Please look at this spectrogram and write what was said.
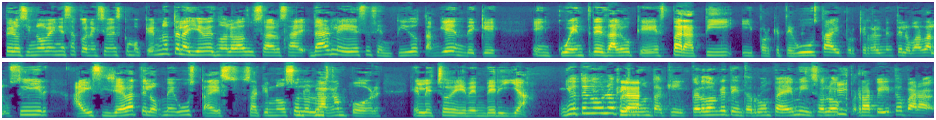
pero si no ven esa conexión es como que no te la lleves, no la vas a usar, o sea, darle ese sentido también de que encuentres algo que es para ti y porque te gusta y porque realmente lo vas a lucir, ahí sí llévatelo, me gusta eso, o sea, que no solo lo hagan por el hecho de vender y ya. Yo tengo una Claro. pregunta aquí, perdón que te interrumpa, Emi, solo Sí. rapidito para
